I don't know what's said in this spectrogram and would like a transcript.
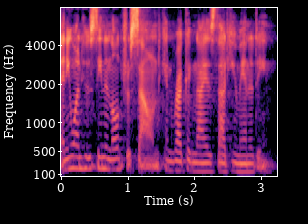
anyone who's seen an ultrasound can recognize that humanity.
